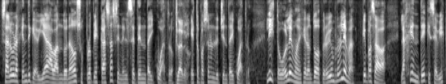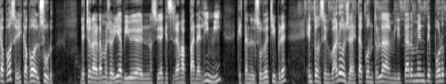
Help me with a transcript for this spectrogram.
salvo la gente que había abandonado sus propias casas en el 74. Claro. Esto pasó en el 84. Listo, volvemos, dijeron todos, pero había un problema. ¿Qué pasaba? La gente que se había escapado se había escapado del sur. De hecho, la gran mayoría vive en una ciudad que se llama Paralimi, que está en el sur de Chipre. Entonces, Baroya está controlada militarmente por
